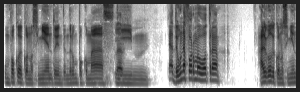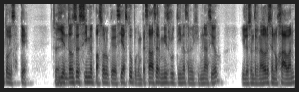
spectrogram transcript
un poco de conocimiento y entender un poco más. Claro. Y mm, de una forma u otra, algo de conocimiento le saqué. Sí. Y entonces sí me pasó lo que decías tú, porque empezaba a hacer mis rutinas en el gimnasio y los entrenadores se enojaban.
